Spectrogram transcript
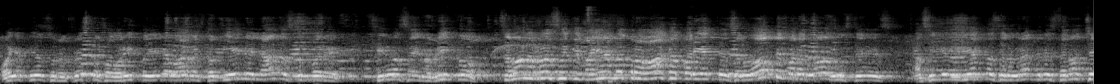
Oye, pido su refresco favorito ahí en la barra, están bien heladas, compadre. Sírvase lo rico. Saludo a la raza que mañana no trabaja, parientes. Saludote para todos ustedes. Así que diviértase lo grande en esta noche,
